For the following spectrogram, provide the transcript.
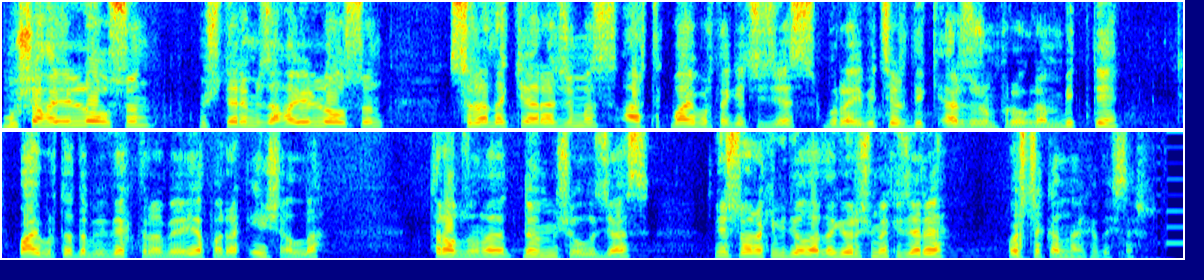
Muş'a hayırlı olsun. Müşterimize hayırlı olsun. Sıradaki aracımız artık Bayburt'a geçeceğiz. Burayı bitirdik. Erzurum programı bitti. Bayburt'ta da bir Vectra B yaparak inşallah Trabzon'a dönmüş olacağız. Bir sonraki videolarda görüşmek üzere. Hoşçakalın arkadaşlar.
